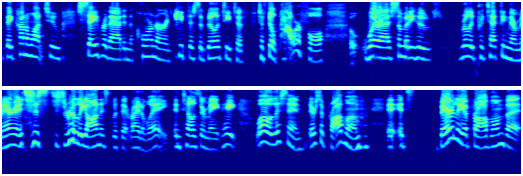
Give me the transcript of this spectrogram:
that they kind of want to savor that in the corner and keep this ability to to feel powerful, whereas somebody who's really protecting their marriage is just really honest with it right away and tells their mate, "Hey, whoa, listen, there's a problem. It's barely a problem, but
